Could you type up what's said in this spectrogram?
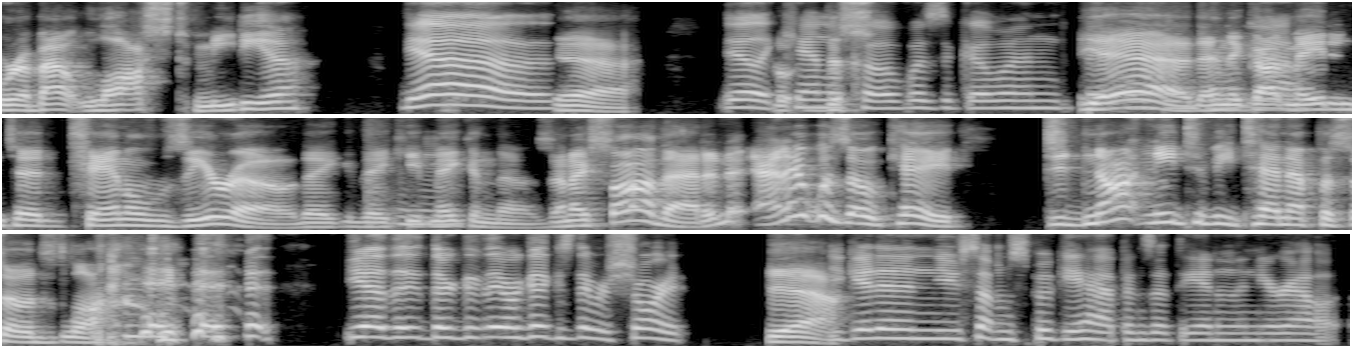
were about lost media yeah. Yeah. Yeah like candle this- cove was a going big yeah one, then it got yeah. made into channel zero. They they keep Mhm. making those. And i saw that and and it was okay. Did not need to be 10 episodes long. Yeah they, they're they were good because they were short. Yeah. You get in you something spooky happens at the end and then you're out.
